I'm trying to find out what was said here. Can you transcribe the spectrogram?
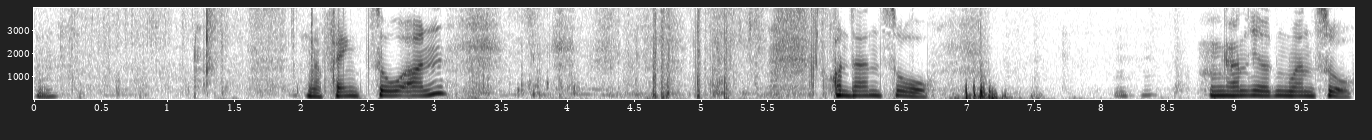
Hm. Man fängt so an und dann so. Und dann irgendwann so.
